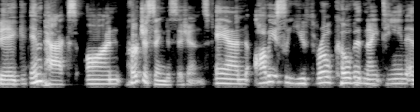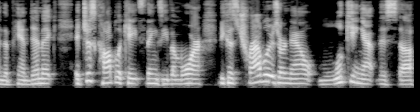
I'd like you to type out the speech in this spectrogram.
big impacts on purchasing decisions. And obviously, you throw COVID 19 and the pandemic, it just complicates things even more because travelers are now looking at this stuff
